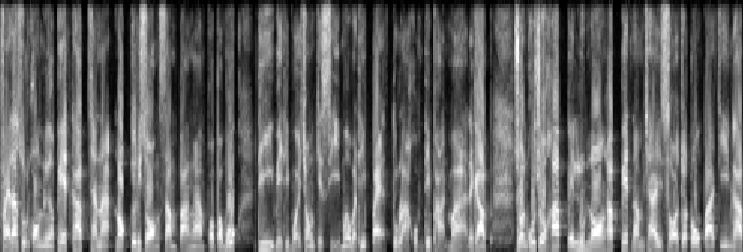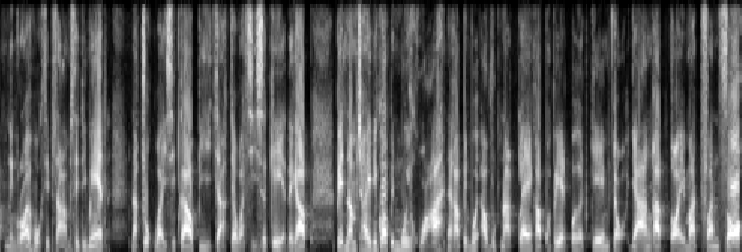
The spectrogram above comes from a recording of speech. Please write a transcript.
ไฟล์ล่าสุดของเหนือเพชรครับชนะน็อกยกที่สองซัมปางามพอประมุกที่เวทีมวยช่องเจ็ดสีเมื่อวันที่ 8 ตุลาคมที่ผ่านมานะครับส่วนคู่โชครับเป็นรุ่นน้องครับเพชรนำชัยสอจอโต้งปาจีนครับ163เซนติเมตรนักชกวัย 19 ปีจากจังหวัดศรีสะเกดนะครับเพชรนำชัยนี่ก็เป็นมวยขวานะครับเป็นมวยอาวุธหนักแรงครับประเภทเปิดเกมเจาะยางครับต่อยหมัดฟันศอก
